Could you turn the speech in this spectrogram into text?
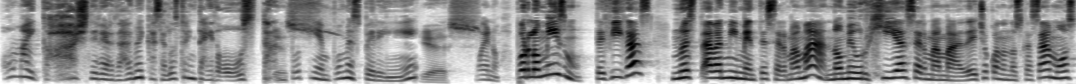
Oh my gosh, de verdad me casé a los 32. Tanto Yes. tiempo me esperé. Yes. Bueno, por lo mismo, ¿te fijas? No estaba en mi mente ser mamá, no me urgía ser mamá. De hecho, cuando nos casamos,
